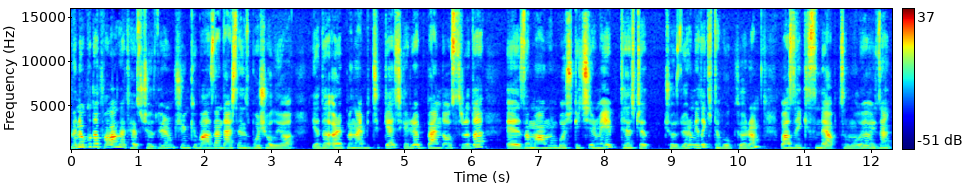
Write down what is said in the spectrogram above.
Ben okulda falan da test çözüyorum. Çünkü bazen dersleriniz boş oluyor. Ya da öğretmenler bir tık geç geliyor. Ben de o sırada e, zamanımı boş geçirmeyip test çö- çözüyorum ya da kitap okuyorum. Bazen ikisini de yaptığım oluyor. O yüzden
